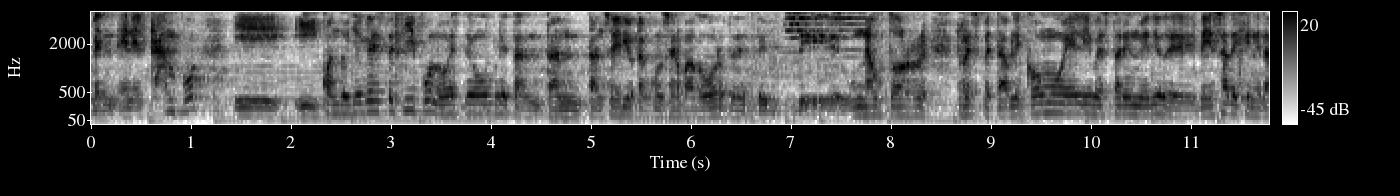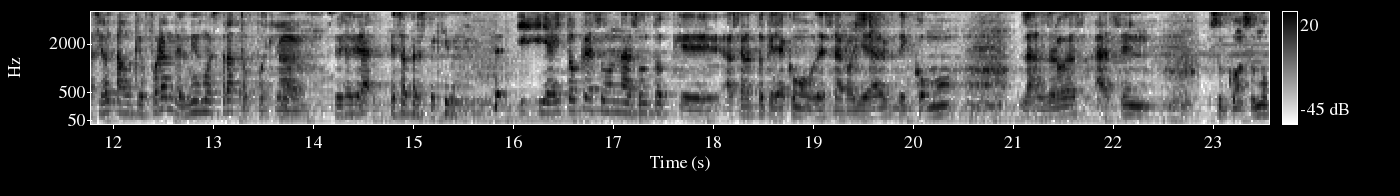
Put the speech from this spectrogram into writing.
en, en, el, campo y, y, cuando llega este tipo, ¿no? Este hombre tan, tan, tan serio, tan conservador, de, de, de un autor respetable, como él iba a estar en medio de, de esa degeneración, aunque fueran del mismo estrato, pues claro. esa perspectiva. Y, y, ahí tocas un asunto que hace rato quería como desarrollar de cómo las drogas hacen su consumo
